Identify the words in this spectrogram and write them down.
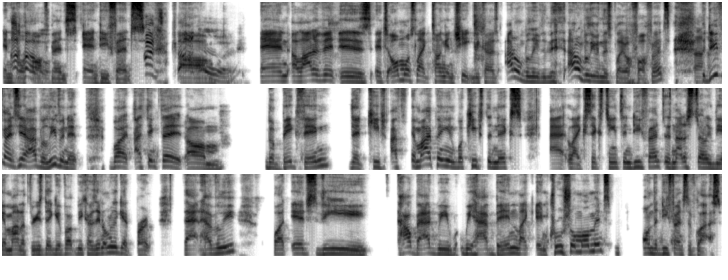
in both Oh. offense and defense. Let's go. Um, And a lot of it is it's almost like tongue in cheek because I don't believe that I don't believe in this playoff offense. Uh-huh. The defense, yeah, I believe in it, but I think that um the big thing that keeps, I, in my opinion, what keeps the Knicks at like 16th in defense is not necessarily the amount of threes they give up because they don't really get burnt that heavily, but it's the how bad we we have been like in crucial moments on the defensive glass.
